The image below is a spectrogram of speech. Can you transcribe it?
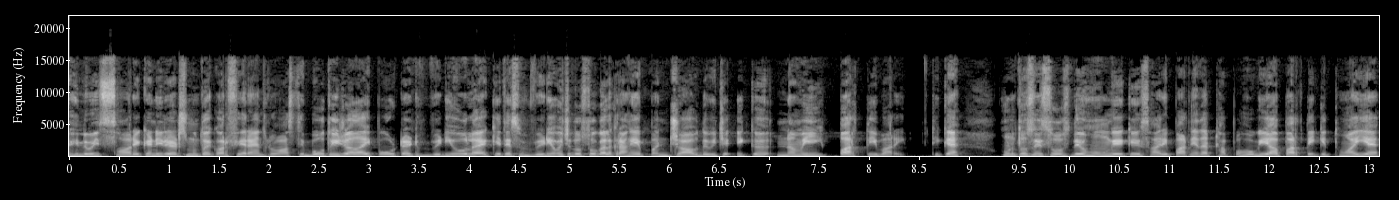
ਹਿੰਦ ਬਈ, ਸਾਰੇ ਕੈਂਡੀਡੇਟਸ ਨੂੰ ਤਾਂ ਇੱਕ ਵਾਰ ਫੇਰ ਆਇਆਂ ਤੁਹਾਡੇ ਵਾਸਤੇ ਬਹੁਤ ਹੀ ਜ਼ਿਆਦਾ ਇੰਪੋਰਟੈਂਟ ਵੀਡੀਓ ਲੈ ਕੇ ਤੇ ਇਸ ਵੀਡੀਓ ਵਿੱਚ ਦੋਸਤੋ ਗੱਲ ਕਰਾਂਗੇ ਪੰਜਾਬ ਦੇ ਵਿੱਚ ਇੱਕ ਨਵੀਂ ਭਰਤੀ ਬਾਰੇ, ਠੀਕ ਹੈ? ਹੁਣ ਤੁਸੀਂ ਸੋਚਦੇ ਹੋਵੋਗੇ ਕਿ ਸਾਰੀ ਭਰਤੀਆਂ ਤਾਂ ਠੱਪ ਹੋ ਗਈ ਆ ਭਰਤੀ ਕਿੱਥੋਂ ਆਈ ਹੈ?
